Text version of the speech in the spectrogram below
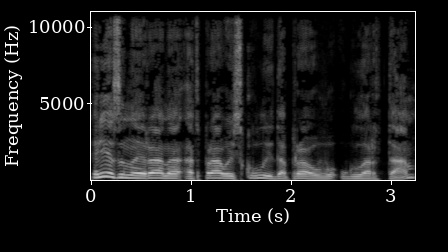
Резаная рана от правой скулы до правого угла рта,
